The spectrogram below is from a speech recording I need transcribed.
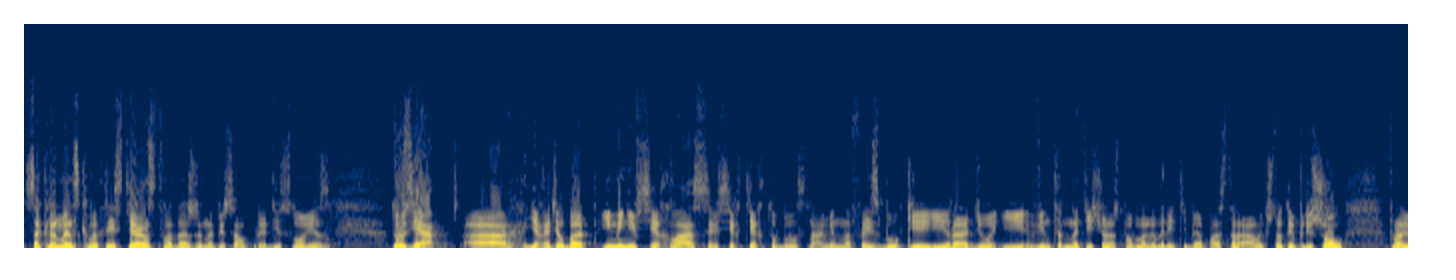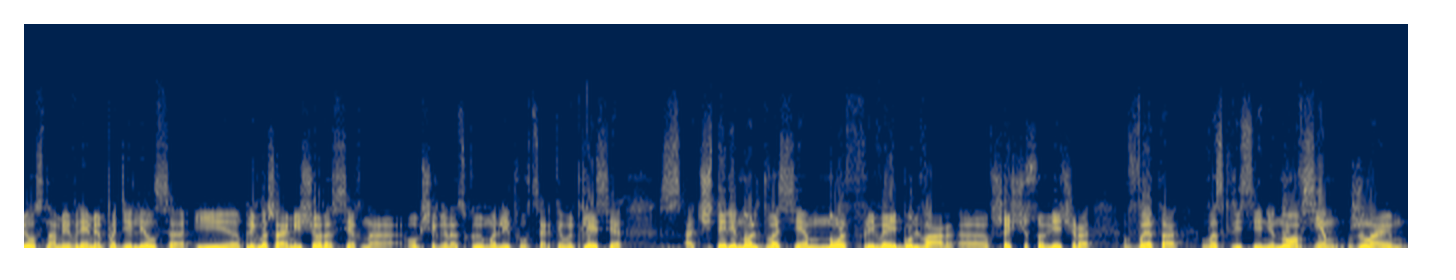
сакраментского христианства даже написал предисловие. Друзья, я хотел бы от имени всех вас и всех тех, кто был с нами на Фейсбуке и радио, и в интернете еще раз поблагодарить тебя, пастор Алекс, что ты пришел, провел с нами время, поделился. И приглашаем еще раз всех на общегородскую молитву в церковь Эклесия. 4027 North Freeway Бульвар в 6 часов вечера в это воскресенье. Ну а всем желаем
